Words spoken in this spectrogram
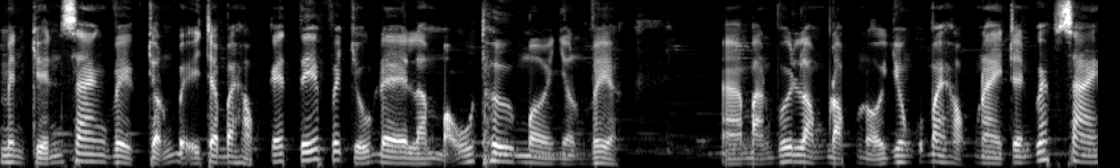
Mình chuyển sang việc chuẩn bị cho bài học kế tiếp với chủ đề là mẫu thư mời nhận việc. À, bạn vui lòng đọc nội dung của bài học này trên website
